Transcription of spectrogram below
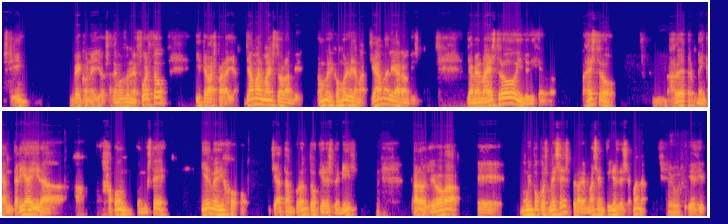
Sí, ve con ellos, hacemos un esfuerzo y te vas para allá. Llama al maestro ahora mismo. Hombre, ¿cómo le voy a llamar? Llámale ahora mismo. Llamé al maestro y le dije, maestro, a ver, me encantaría ir a, Japón con usted. Y él me dijo, ¿ya tan pronto quieres venir? Claro, llevaba eh, muy pocos meses, pero además en fines de semana. Es decir,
